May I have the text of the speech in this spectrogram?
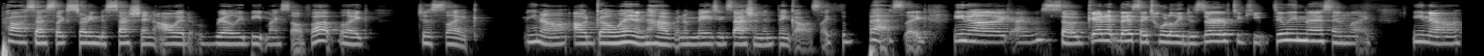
process, like starting to session, I would really beat myself up. Like, just like, you know, I would go in and have an amazing session and think I was like the best. Like, you know, like I'm so good at this. I totally deserve to keep doing this. And like, you know,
